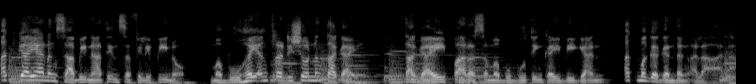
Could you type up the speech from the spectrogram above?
At gaya ng sabi natin sa Filipino, mabuhay ang tradisyon ng tagay. Tagay para sa mabubuting kaibigan at magagandang alaala.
